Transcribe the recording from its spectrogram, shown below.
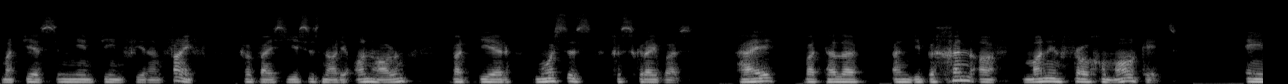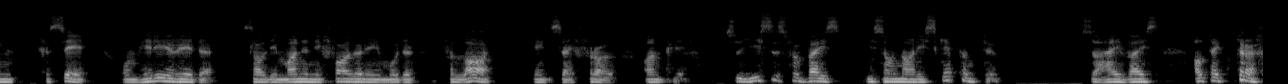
Matteus 19:4 en 5 verwys Jesus na die aanhaling wat deur Moses geskryf was. Hy wat hulle aan die begin af man en vrou gemaak het en gesê het om hierdie rede sal die man en die vader en die moeder verlaat en sy vrou aankleef. So Jesus verwys hierson na die skepping toe. So hy wys altyd terug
